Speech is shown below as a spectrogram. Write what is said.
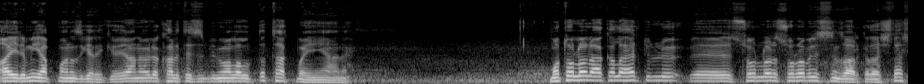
ayrımı yapmanız gerekiyor. Yani öyle kalitesiz bir mal alıp da takmayın yani. Motorla alakalı her türlü e, soruları sorabilirsiniz arkadaşlar.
